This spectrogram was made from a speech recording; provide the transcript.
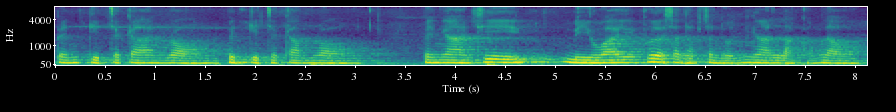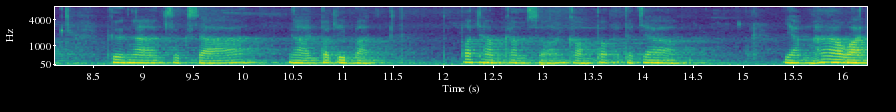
เป็นกิจการรอง เป็นกิจกรรมรอง เป็นงานที่มีไว้เพื่อสนับสนุนงานหลักของเรา คืองานศึกษางานปฏิบัติ พระธรรมคำสอนของพระพุทธเจ้า อย่างห้าวัน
